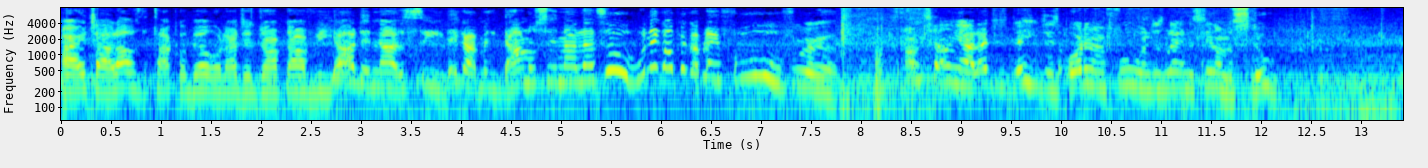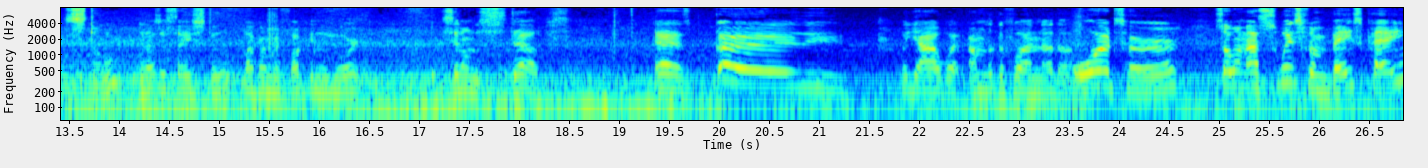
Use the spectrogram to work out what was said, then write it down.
All right, y'all, that was the Taco Bell when I just dropped off. Y'all did not see. They got McDonald's sitting out there too. When they gonna pick up their food for real? I'm telling y'all, that just they just ordering food and just letting it sit on the stoop. Stoop? Did I just say stoop? Like I'm in fucking New York? Sit on the steps. That's crazy. But y'all, what I'm looking for another order. So when I switch from base pay,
